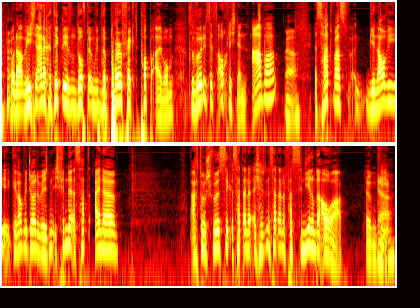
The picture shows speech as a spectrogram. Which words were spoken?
oder wie ich in einer Kritik lesen durfte, irgendwie The Perfect Pop Album. So würde ich es jetzt auch nicht nennen. Aber ja. es hat was, genau wie, genau wie Joy Division. Ich finde, es hat eine, Achtung, schwürstig, es hat eine, es hat eine faszinierende Aura. Irgendwie. Ja.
